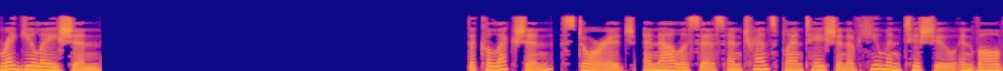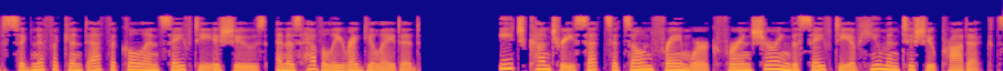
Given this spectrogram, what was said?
Regulation The collection, storage, analysis and transplantation of human tissue involves significant ethical and safety issues, and is heavily regulated. Each country sets its own framework for ensuring the safety of human tissue products.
